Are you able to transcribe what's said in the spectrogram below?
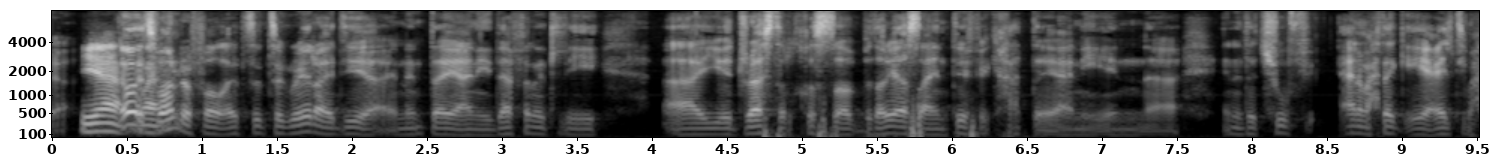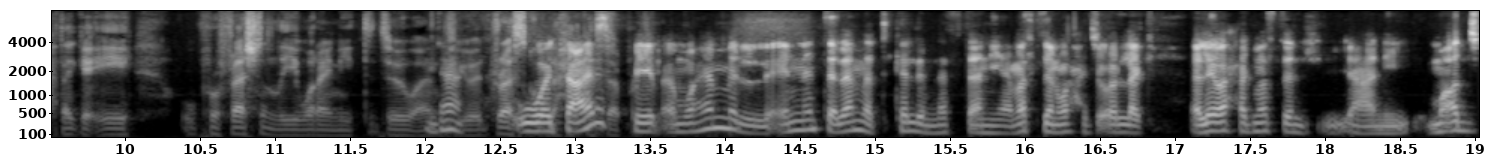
yeah. No, it's wonderful. It's it's a great idea إن أنت يعني definitely uh, you addressed القصة بطريقة scientific حتى يعني إن uh, إن أنت تشوف أنا محتاج إيه عيلتي محتاجة إيه و professionally what I need to do and Yeah. you address كل وانت حاجة عارف separately. بيبقى مهم لان انت لما تكلم ناس تانية مثلا واحد يقول لك الاقي واحد مثلا يعني مقضي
